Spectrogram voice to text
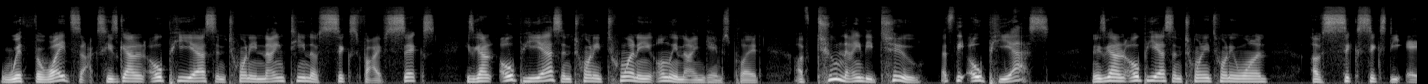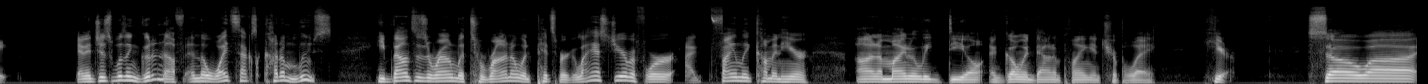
with the White Sox. He's got an OPS in 2019 of 656. He's got an OPS in 2020, only nine games played, of 292. That's the OPS. And he's got an OPS in 2021 of 668. And it just wasn't good enough, and the White Sox cut him loose. He bounces around with Toronto and Pittsburgh last year before I finally coming here on a minor league deal and going down and playing in AAA here. So uh,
